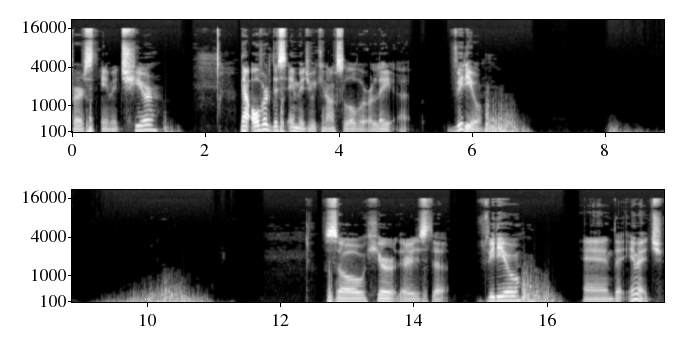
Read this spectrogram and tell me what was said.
first image here. Now over this image we can also overlay a video. So here there is the video and the image.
